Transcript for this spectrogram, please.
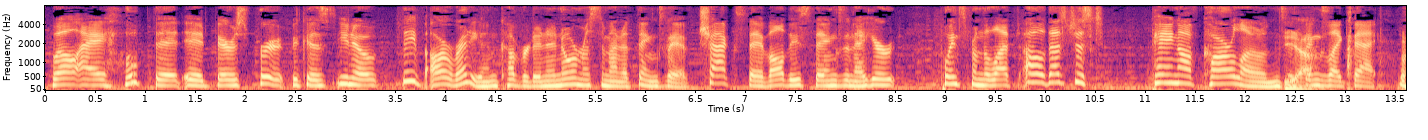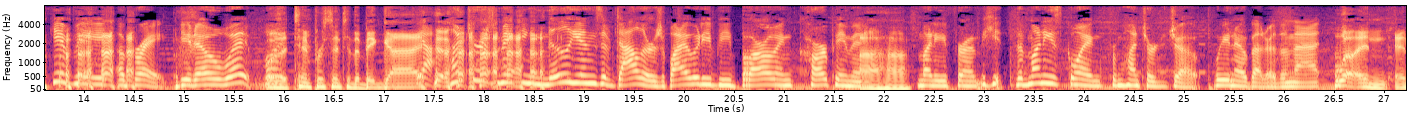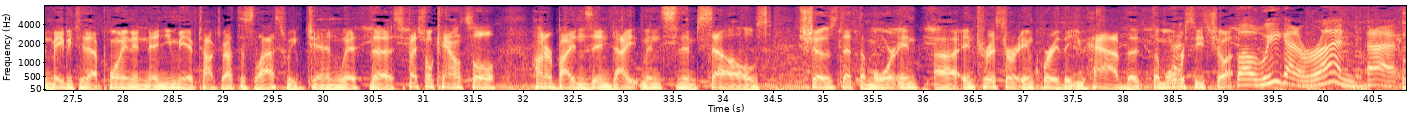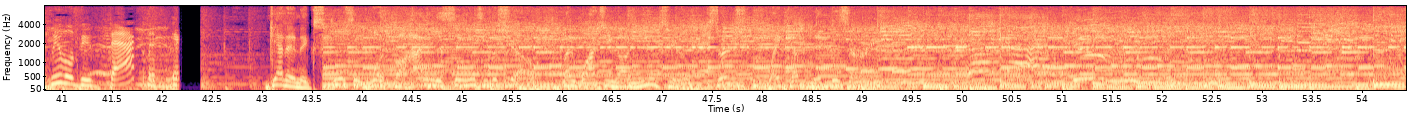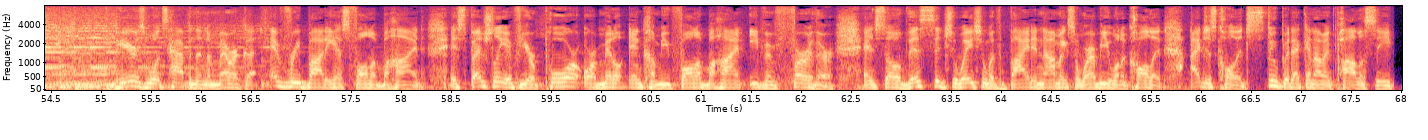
Well, I hope that it bears fruit because, you know, they've already uncovered an enormous amount of things. They have checks, they have all these things, and I hear points from the left, oh, that's just paying off car loans and Yeah. things like that. Give me a break. You know, what? What was it ten percent to the big guy? yeah, Hunter's making millions of dollars. Why would he be borrowing car payment Uh-huh. money from? He, the money's going from Hunter to Joe. We know better than that. Well, and and maybe to that point, and, and you may have talked about this last week, Jen, with the special counsel Hunter Biden's indictments themselves shows that the more in, uh, interest or inquiry that you have, the the more receipts show up. Well, we got to run. Uh, we will be back with Get an exclusive look behind the scenes of the show by watching on YouTube. Search Wake Up Mid Missouri. Here's what's happened in America. Everybody has fallen behind, especially if you're poor or middle income, you've fallen behind even further. And so this situation with Bidenomics or whatever you want to call it, I just call it stupid economic policy.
